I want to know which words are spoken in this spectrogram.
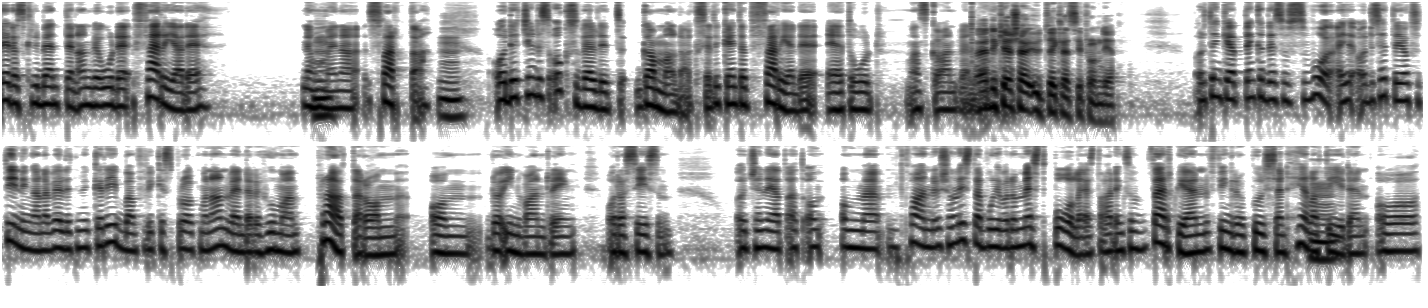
ledarskribenten använde ordet färgade när hon menar svarta. Och det kändes också väldigt gammaldags. Jag tycker inte att färgade är ett ord man ska använda. Ja, det kanske har utvecklats ifrån det. Och då tänker jag, tänk att det är så svårt, och det sätter ju också tidningarna väldigt mycket ribban för vilket språk man använder och hur man pratar om, om då invandring och rasism. Och jag känner att, att om, om eh, fan, journalister borde vara de mest pålästa, ha liksom verkligen fingret på pulsen hela tiden. Och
